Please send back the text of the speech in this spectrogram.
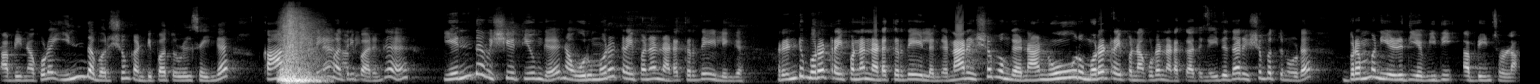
அப்படின்னா கூட இந்த வருஷம் கண்டிப்பாக தொழில் செய்யுங்க. இதே மாதிரி பாருங்க. எந்த விஷயத்தையுங்க நான் ஒரு முறை ட்ரை பண்ணால் நடக்கிறதே இல்லைங்க. ரெண்டு முறை ட்ரை பண்ணால் நடக்கிறதே இல்லைங்க. நான் ரிஷபங்க. நான் நூறு முறை ட்ரை பண்ணால் கூட நடக்காதுங்க. இதுதான் ரிஷபத்தினோட பிரம்மன் எழுதிய விதி அப்படின்னு சொல்லலாம்.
